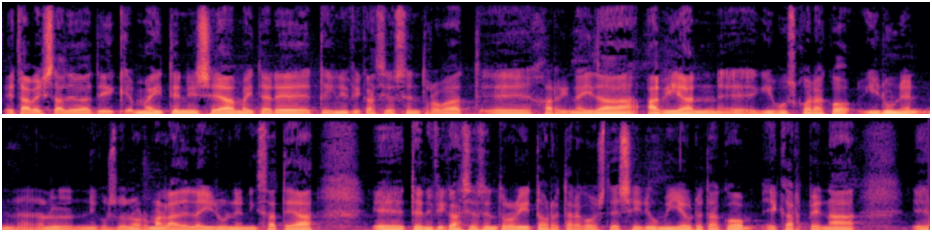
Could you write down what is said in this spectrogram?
Eta bestalde batik, maiten izean, baita ere, teknifikazio zentro bat e, jarri nahi da abian e, gibuzkoarako, irunen, nik uste normala dela irunen izatea e, teknifikazio zentro hori, eta horretarako beste zeiru mila euretako ekarpena e,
